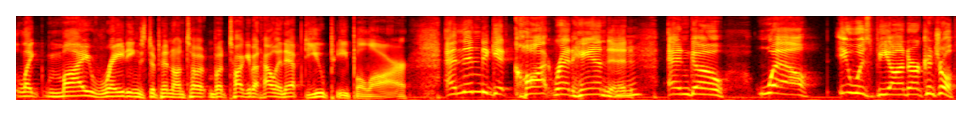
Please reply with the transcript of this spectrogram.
like my ratings depend on talking about how inept you people are. And then to get caught red-handed mm-hmm. and go, well, it was beyond our control.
